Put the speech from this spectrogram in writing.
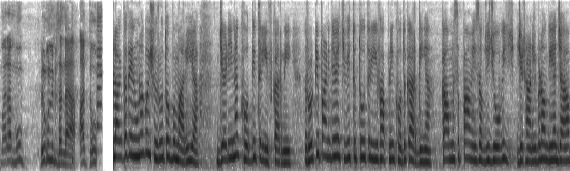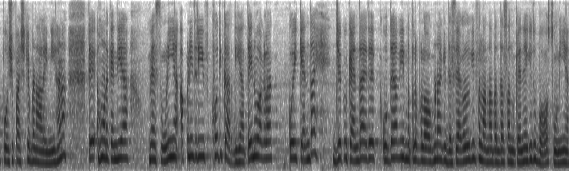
तुम्हारा मुंह बिल्कुल नहीं पसंद आया आज तू ਲੱਗਦਾ ਤੈਨੂੰ ਨਾ ਕੋਈ ਸ਼ੁਰੂ ਤੋਂ ਬਿਮਾਰੀ ਆ ਜਿਹੜੀ ਨਾ ਖੁਦ ਦੀ ਤਾਰੀਫ ਕਰਨੀ ਰੋਟੀ ਪਾਣੀ ਦੇ ਵਿੱਚ ਵੀ ਤੂੰ ਤੂੰ ਤਾਰੀਫ ਆਪਣੀ ਖੁਦ ਕਰਦੀ ਆ ਕੰਮ ਸ- ਭਾਵੇਂ ਸਬਜ਼ੀ ਜੋ ਵੀ ਜਠਾਣੀ ਬਣਾਉਂਦੀ ਆ ਜਾਂ ਪੁੱਛ ਪਛ ਕੇ ਬਣਾ ਲੈਣੀ ਹਨਾ ਤੇ ਹੁਣ ਕਹਿੰਦੀ ਆ ਮੈਂ ਸੋਹਣੀ ਆ ਆਪਣੀ ਤਾਰੀਫ ਖੁਦ ਹੀ ਕਰਦੀ ਆ ਤੈਨੂੰ ਅਗਲਾ ਕੋਈ ਕਹਿੰਦਾ ਹੈ ਜੇ ਕੋਈ ਕਹਿੰਦਾ ਹੈ ਤੇ ਉਹਦਾ ਵੀ ਮਤਲਬ ਵਲੌਗ ਬਣਾ ਕੇ ਦੱਸਿਆ ਕਰੋ ਕਿ ਫਲਾਣਾ ਬੰਦਾ ਸਾਨੂੰ ਕਹਿੰਦੇ ਕਿ ਤੂੰ ਬਹੁਤ ਸੋਹਣੀ ਆ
